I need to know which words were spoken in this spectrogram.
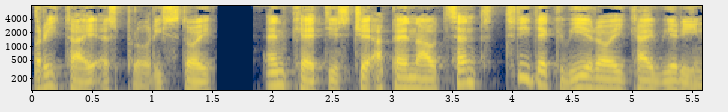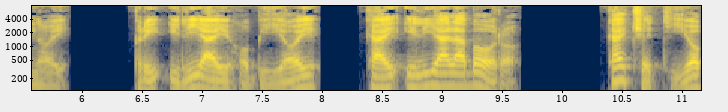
britai esploristoi encetis ce apenau cent tridec viroi cae virinoi, pri iliai hobioi cae ilia laboro, cae ce tio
